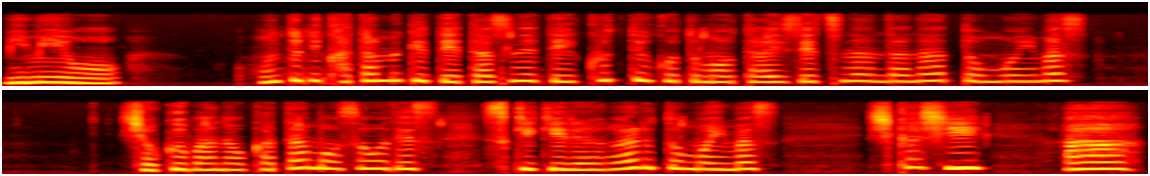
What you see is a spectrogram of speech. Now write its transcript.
耳を本当に傾けて尋ねていくっていうことも大切なんだなと思います。職場の方もそうです。好き嫌いがあると思います。しかし、ああ、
